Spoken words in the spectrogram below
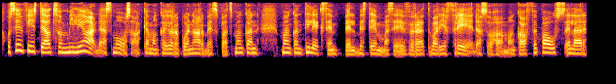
Och sen finns det alltså miljarder små saker man kan göra på en arbetsplats. Man kan, man kan till exempel bestämma sig för att varje fredag så har man kaffepaus eller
